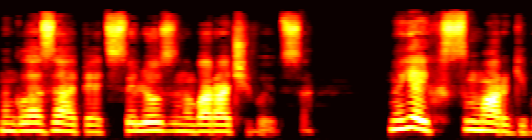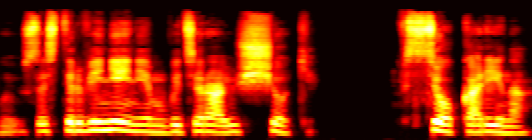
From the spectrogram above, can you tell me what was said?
На глаза опять слезы наворачиваются, но я их смаргиваю, со стервенением вытираю щеки. Все, Карина,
